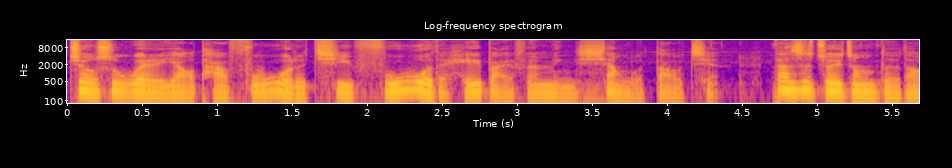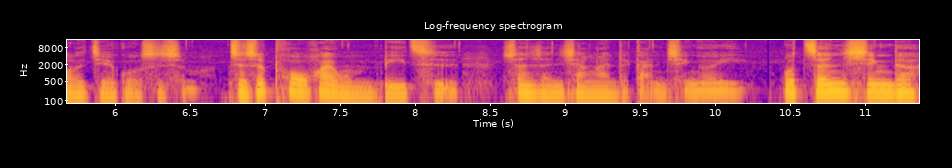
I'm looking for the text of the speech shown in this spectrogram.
就是为了要他服我的气，服我的黑白分明，向我道歉。但是最终得到的结果是什么？只是破坏我们彼此深深相爱的感情而已。我真心的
